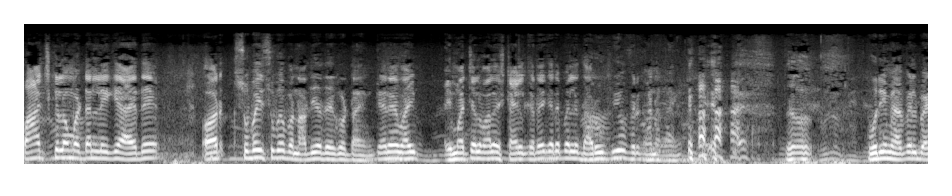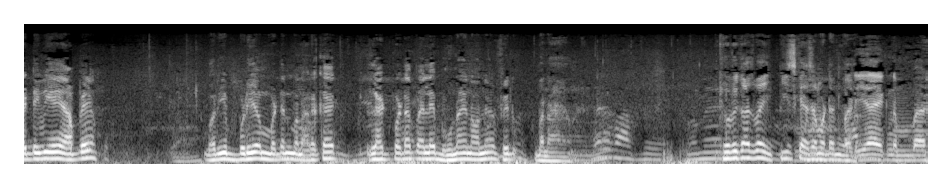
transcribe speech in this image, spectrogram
पाँच किलो मटन लेके आए थे और सुबह ही सुबह बना दिया, देखो टाइम कह रहे हैं, भाई, हिमाचल वाला स्टाइल कर रहे कह रहे पहले दारू पियो, फिर खाना खाएँगे। तो पूरी महफिल बैठी हुई है यहाँ पे और ये बढ़िया मटन बना रखा है। लटपटा, पहले भूना इन्होंने, फिर बनाया। क्यों विकास भाई, पीस कैसा मटन बढ़िया, एक नंबर।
